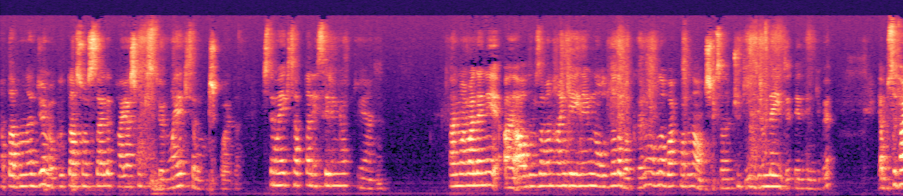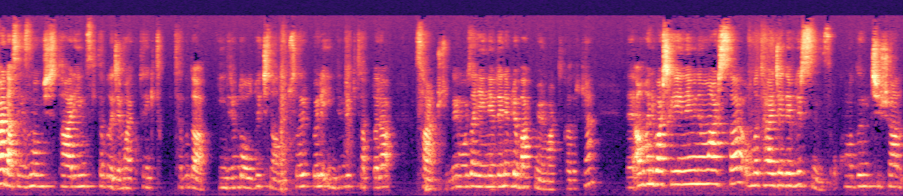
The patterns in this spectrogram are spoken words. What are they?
Hatta bunları diyorum okuduktan sonra sizlerle paylaşmak istiyorum. Maya kitabıymış bu arada. İşte Maya kitaptan eserim yoktu yani. Ben normalde hani aldığım zaman hangi yayın evinin olduğuna da bakarım ama buna bakmadan almışım sanırım. Çünkü indirimdeydi dediğim gibi. Ya bu sefer de aslında yazılmamış tarihimiz kitabı da Cemal Kutay'ın kitabı da indirimde olduğu için aldım. Bu sefer böyle indirimli kitaplara sarmış durumdayım. O yüzden yayın evlerine bile bakmıyorum artık alırken. Ee, ama hani başka yayın evinin varsa onu da tercih edebilirsiniz. Okumadığım için şu an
